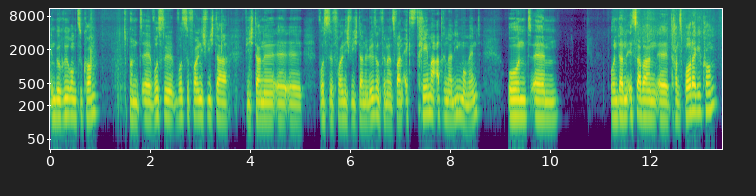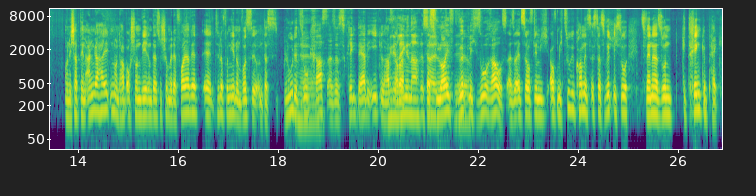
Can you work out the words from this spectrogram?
in Berührung zu kommen. Und äh, wusste, wusste voll nicht, wie ich da wie ich da eine, äh, äh, wusste voll nicht, wie ich da eine Lösung finde. Es war ein extremer Adrenalinmoment. Und, ähm, und dann ist aber ein äh, Transporter gekommen und ich habe den angehalten und habe auch schon währenddessen schon mit der Feuerwehr äh, telefoniert und wusste, und das blutet ja, so krass, also es klingt derbe ekelhaft, aber das halt, läuft ja, wirklich so raus. Also als er auf, dem, auf mich zugekommen ist, ist das wirklich so, als wenn er so ein Getränkgepäck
